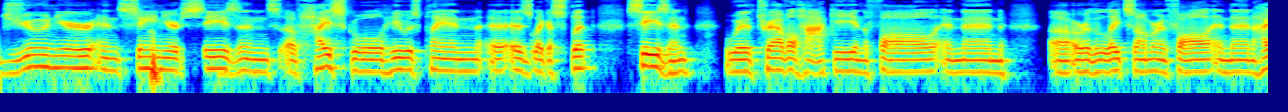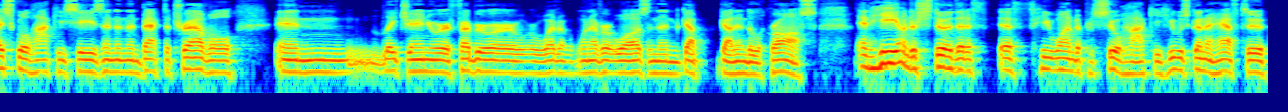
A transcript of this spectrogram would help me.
junior and senior seasons of high school, he was playing as like a split season with travel hockey in the fall and then uh, or the late summer and fall and then high school hockey season and then back to travel in late January, February, or whatever, whenever it was, and then got got into lacrosse. And he understood that if if he wanted to pursue hockey, he was going to have to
